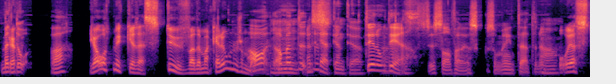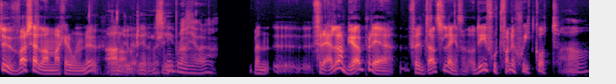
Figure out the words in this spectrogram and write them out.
men Jag- då... Va? Jag åt mycket så här stuvade makaroner som Ja, barn. ja men Mm, det, det det, äter inte jag. det är nog det i så fall som jag inte äter nu. Ja. Och jag stuvar sällan makaroner nu. gjort det anledning. hela mitt Det liv. borde göra. Men eh, föräldrarna bjöd på det för inte alls så länge sedan. Och det är fortfarande skitgott. Ja.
